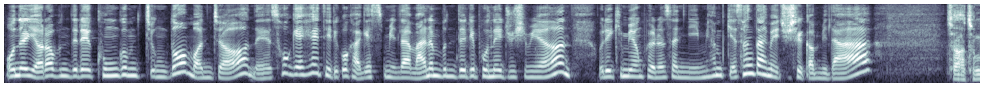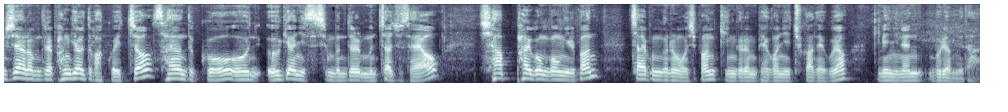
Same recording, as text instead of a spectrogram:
오늘 여러분들의 궁금증도 먼저 네, 소개해 드리고 가겠습니다. 많은 분들이 보내주시면 우리 김영 변호사님이 함께 상담해 주실 겁니다. 자, 정치자 여러분들의 판결도 받고 있죠. 사연 듣고 의- 의견 있으신 분들 문자 주세요. 샵 8001번 짧은 글은 50원 긴 글은 100원이 추가되고요. 미니는 무료입니다.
